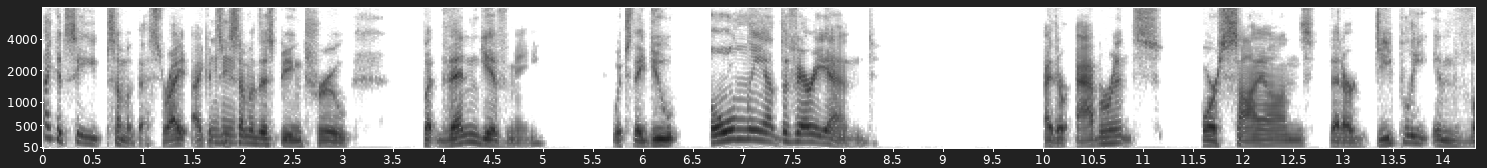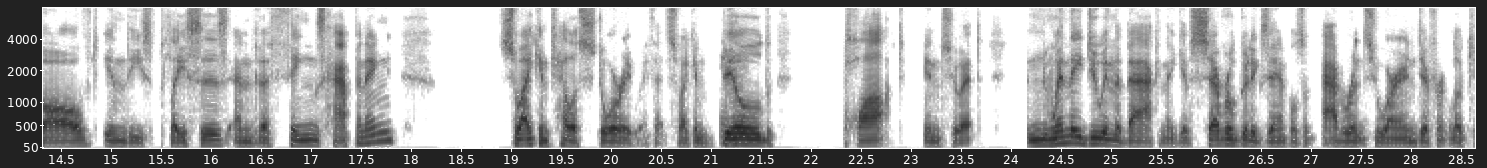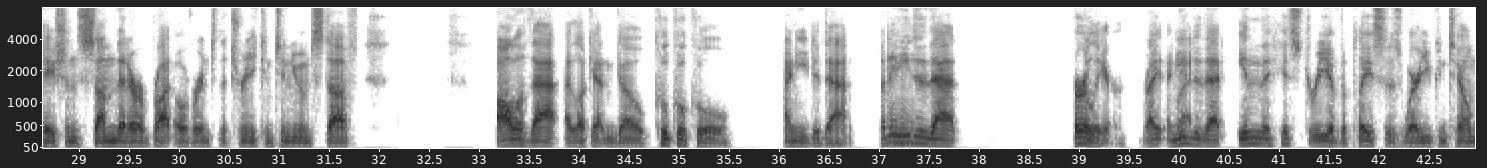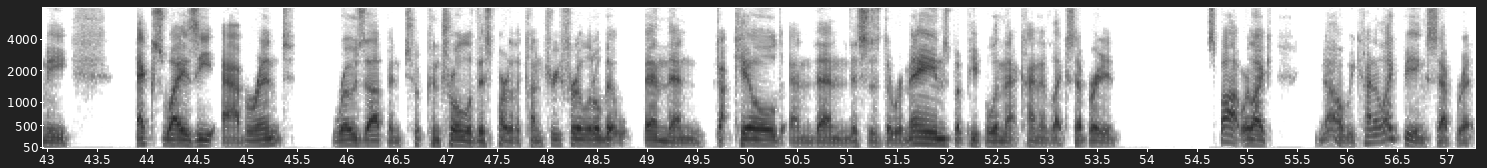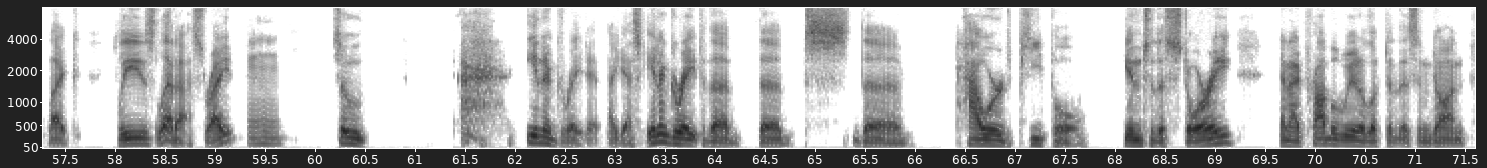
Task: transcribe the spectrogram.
i could see some of this right? I could see Mhm. some of this being true but then give me which they do only at the very end either aberrants or scions that are deeply involved in these places and the things happening so i can tell a story with it so i can Mhm. build plot into it and when they do in the back and they give several good examples of aberrants who are in different locations some that are brought over into the trinity continuum stuff all of that i look at and go cool cool cool i needed that but Mhm. i needed that earlier right i Right. needed that in the history of the places where you can tell me xyz aberrant rose up and took control of this part of the country for a little bit and then got killed and then this is the remains. But people in that kind of like separated spot were like no we kind of like being separate. Like please let us right? Mm-hmm. so ah, integrate it i guess. Integrate the the the powered people into the story. And i probably would have looked at this and gone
